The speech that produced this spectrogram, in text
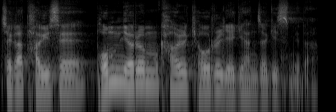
제가 다윗의 봄, 여름, 가을, 겨울을 얘기한 적이 있습니다.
